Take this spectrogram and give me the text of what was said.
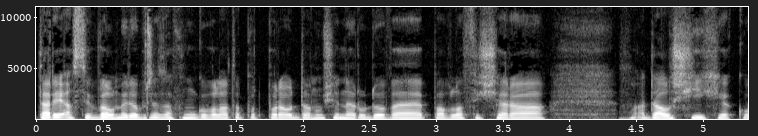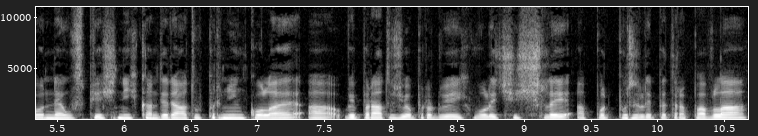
tady asi velmi dobře zafungovala ta podpora od Danuše Nerudové, Pavla Fischera a dalších jako neúspěšných kandidátů v prvním kole a vypadá to, že opravdu jejich voliči šli a podpořili Petra Pavla.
